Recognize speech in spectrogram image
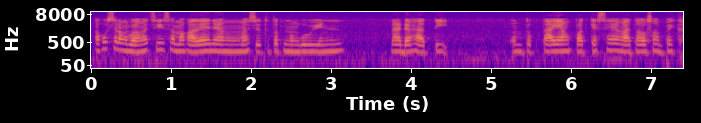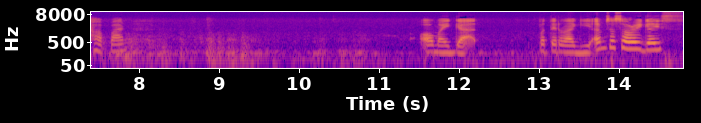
aku senang banget sih sama kalian yang masih tetap nungguin nada hati untuk tayang podcastnya nggak tahu sampai kapan. Oh my god. Petir lagi. I'm so sorry guys.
